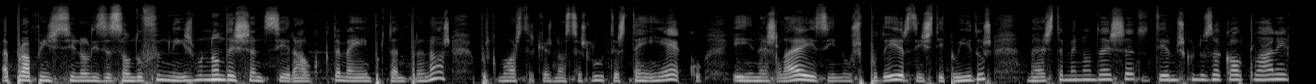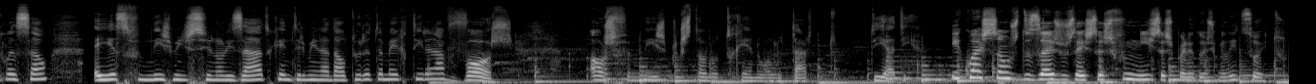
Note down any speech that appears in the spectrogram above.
a própria institucionalização do feminismo, não deixando de ser algo que também é importante para nós, porque mostra que as nossas lutas têm eco e nas leis e nos poderes instituídos, mas também não deixa de termos que nos acautelar em relação a esse feminismo institucionalizado que em determinada altura também retira a voz aos feminismos que estão no terreno a lutar dia a dia. E quais são os desejos destas feministas para 2018?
